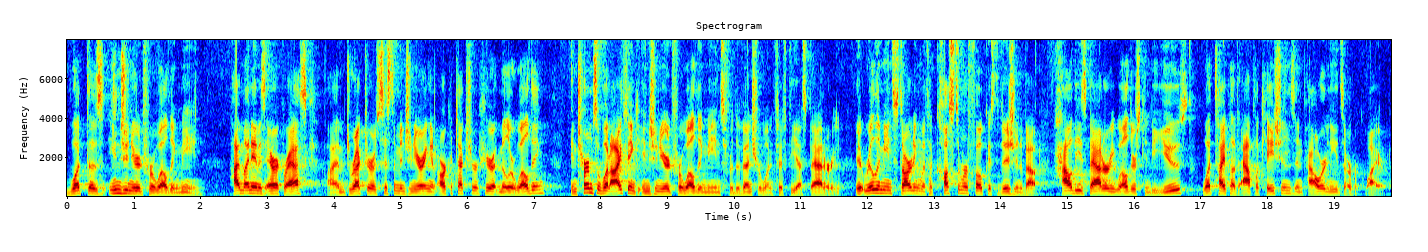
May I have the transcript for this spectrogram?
what does engineered for welding mean? Hi, my name is Eric Rask. I'm Director of System Engineering and Architecture here at Miller Welding. In terms of what I think engineered for welding means for the Venture 150S battery, it really means starting with a customer-focused vision about how these battery welders can be used, what type of applications and power needs are required.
